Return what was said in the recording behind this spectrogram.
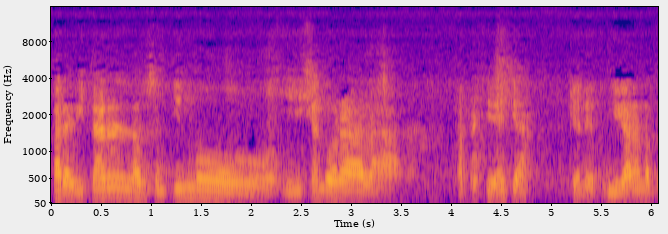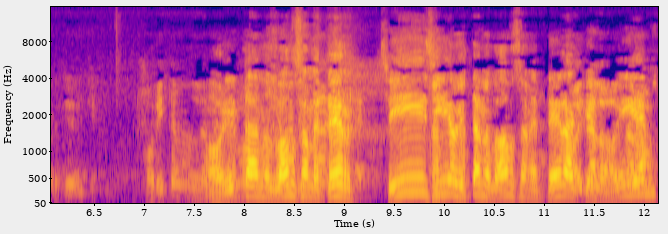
para evitar el ausentismo iniciando ahora la, la presidencia, que le fumigaran la presidencia? Ahorita nos, Ahorita metemos, nos vamos a meter, sí, sí, ahorita nos vamos a meter a que fumiguen.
